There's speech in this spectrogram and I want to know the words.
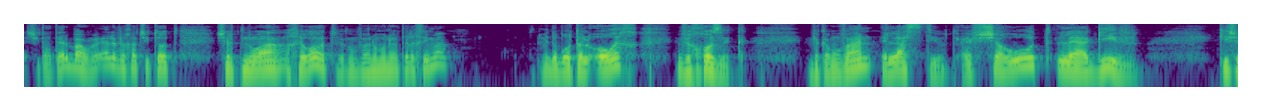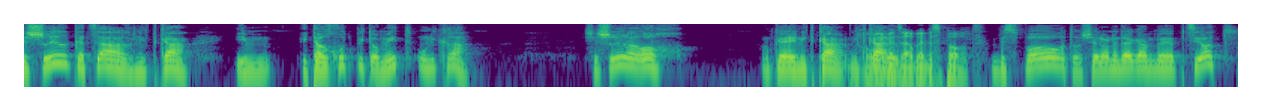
ושיטת אלבאום ואלף ואחת שיטות של תנועה אחרות, וכמובן אומנויות הלחימה, מדברות על אורך וחוזק. וכמובן אלסטיות, האפשרות להגיב. כי כששריר קצר נתקע עם התארכות פתאומית, הוא נקרע. כששריר ארוך, אוקיי, נתקע, נתקע. אנחנו רואים את זה הרבה בספורט. בספורט, או שלא נדע גם בפציעות,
